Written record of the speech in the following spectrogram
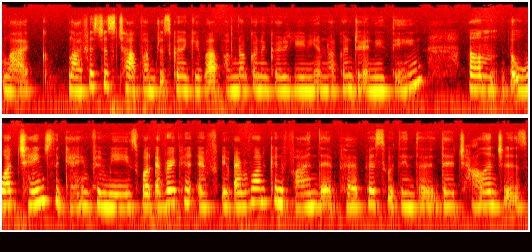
like life is just tough. I'm just going to give up. I'm not going to go to uni. I'm not going to do anything. Um, but what changed the game for me is whatever can, if, if everyone can find their purpose within the, their challenges,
